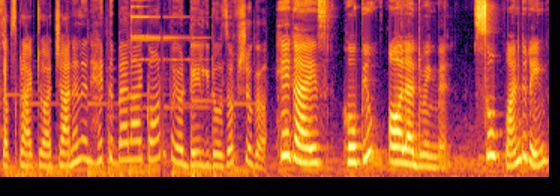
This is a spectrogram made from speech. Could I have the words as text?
Subscribe to our channel and hit the bell icon for your daily dose of sugar. Hey guys, hope you all are doing well. So, wondering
